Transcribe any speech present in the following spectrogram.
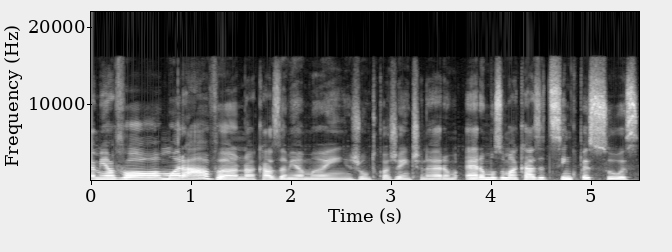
a minha avó morava na casa da minha mãe junto com a gente, né? Éram- Éramos uma casa de cinco pessoas.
